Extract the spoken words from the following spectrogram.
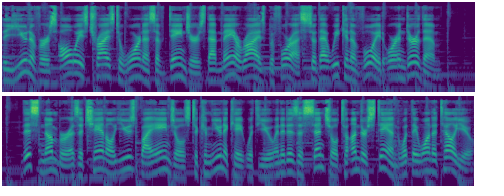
The universe always tries to warn us of dangers that may arise before us so that we can avoid or endure them. This number is a channel used by angels to communicate with you and it is essential to understand what they want to tell you.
